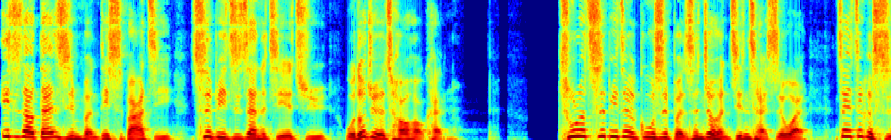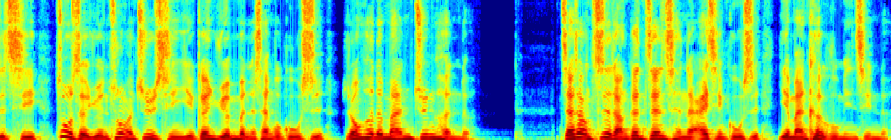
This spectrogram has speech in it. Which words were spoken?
一直到单行本第十八集赤壁之战的结局，我都觉得超好看。除了赤壁这个故事本身就很精彩之外，在这个时期，作者原创的剧情也跟原本的三国故事融合的蛮均衡的。加上智囊跟真诚的爱情故事也蛮刻骨铭心的，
